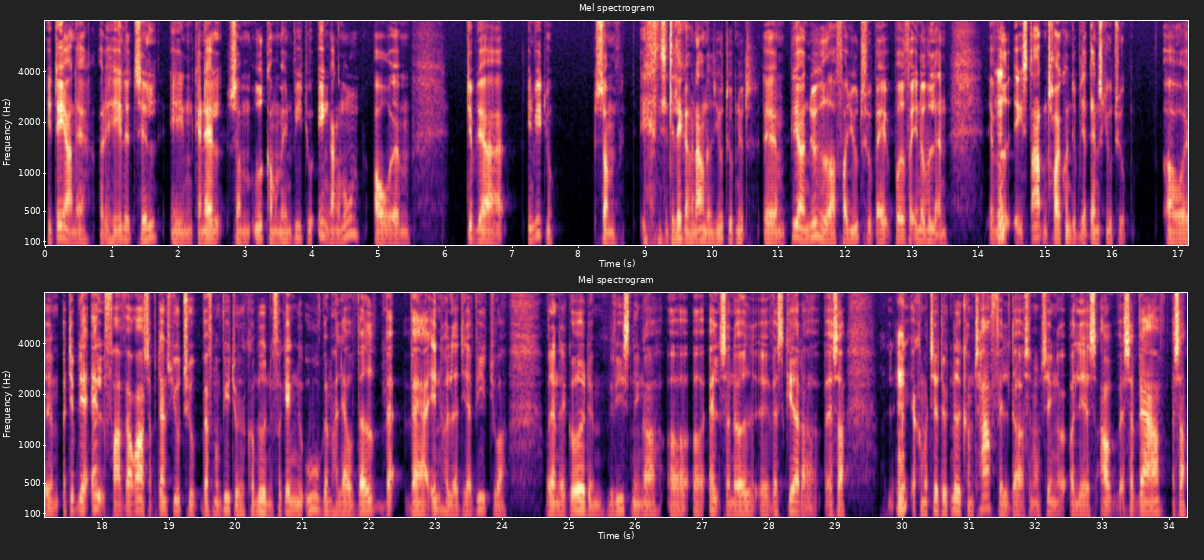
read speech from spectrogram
idéerne og det hele til en kanal, som udkommer med en video en gang om ugen, og øh, det bliver en video, som det ligger med navnet YouTube Nyt, øh, bliver nyheder fra YouTube af, både fra ind- og udland. Jeg ved, mm. i starten tror jeg kun, det bliver dansk YouTube. Og, øh, og det bliver alt fra, hvad rører sig på dansk YouTube, hvad for nogle videoer, der er kommet ud i den forgængende uge, hvem har lavet hvad, hvad, hvad er indholdet af de her videoer, hvordan er det gået dem, bevisninger og, og alt sådan noget, øh, hvad sker der, altså, mm. jeg kommer til at dykke ned i kommentarfelter og sådan nogle ting, og, og læse af, altså, hvad er, altså,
